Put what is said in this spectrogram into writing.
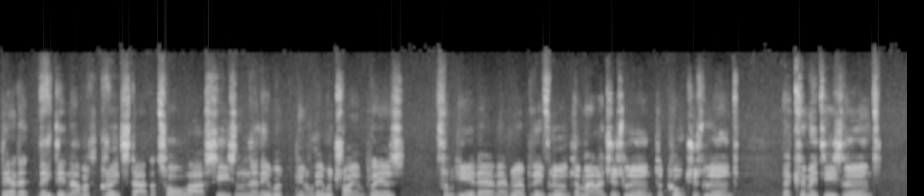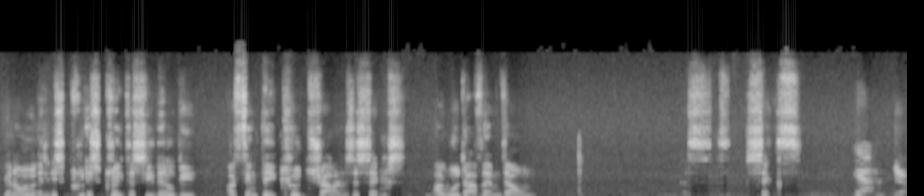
they had a, they didn't have a great start at all last season, and they were you know they were trying players from here, there, and everywhere. But they've learned. The managers learned. The coaches learned. The committees learned. You know, it's it's great to see. They'll be. I think they could challenge the six. I would have them down as sixth. Yeah. Yeah.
